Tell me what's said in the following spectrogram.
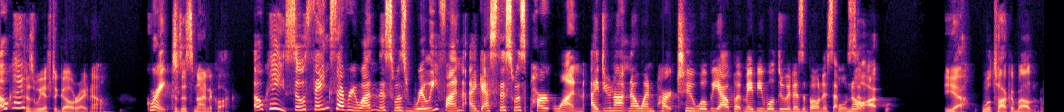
Okay. because we have to go right now Great. because it's nine o'clock. Okay, so thanks everyone. This was really fun. I guess this was part one. I do not know when part two will be out, but maybe we'll do it as a bonus episode. Well, no, I, yeah, we'll talk about we'll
